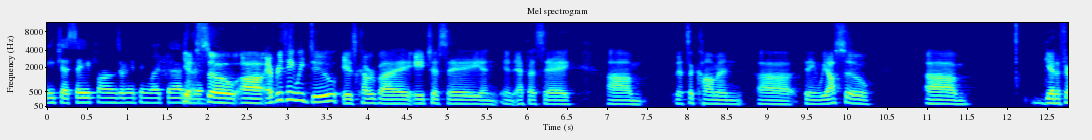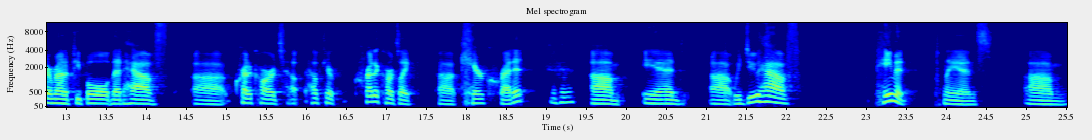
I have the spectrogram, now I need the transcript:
HSA funds or anything like that? Yes, so uh, everything we do is covered by HSA and, and FSA. Um, that's a common uh, thing. We also um, get a fair amount of people that have uh, credit cards, healthcare credit cards like uh, Care Credit. Mm -hmm. um, and uh, we do have payment plans um,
